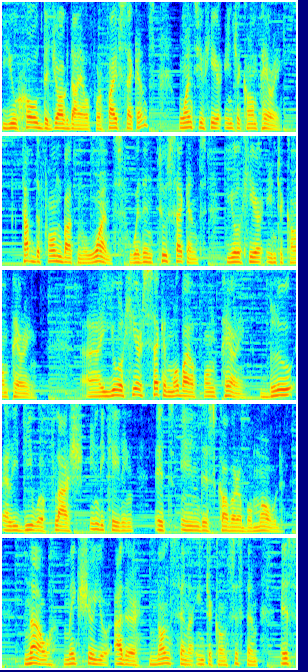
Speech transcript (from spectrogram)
you hold the jog dial for five seconds. Once you hear intercom pairing, tap the phone button once. Within two seconds, you'll hear intercom pairing. Uh, you will hear second mobile phone pairing. Blue LED will flash indicating it's in discoverable mode. Now make sure your other non-Sena intercom system is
